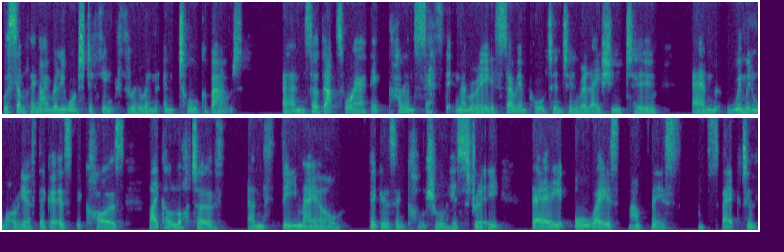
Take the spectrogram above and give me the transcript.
was something I really wanted to think through and, and talk about. Um, so that's why I think palimpsestic memory is so important in relation to um, women warrior figures, because like a lot of um, female figures in cultural history, they always have this aspect of,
